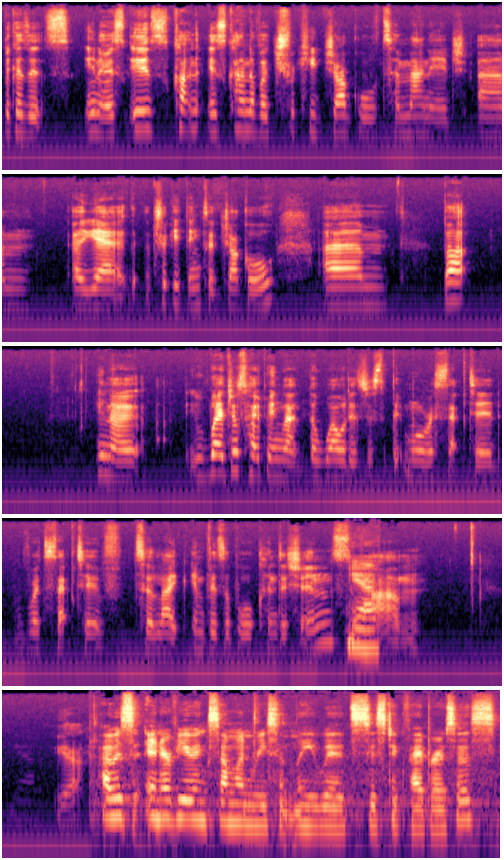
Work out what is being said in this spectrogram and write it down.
because it's you know it's, it's kind it's kind of a tricky juggle to manage. Um, uh, yeah, a tricky thing to juggle, um, but you know, we're just hoping that the world is just a bit more receptive, receptive to like invisible conditions. Yeah. Um, yeah. I was interviewing someone recently with cystic fibrosis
